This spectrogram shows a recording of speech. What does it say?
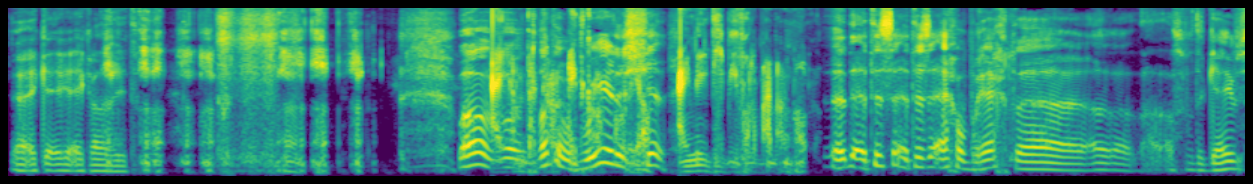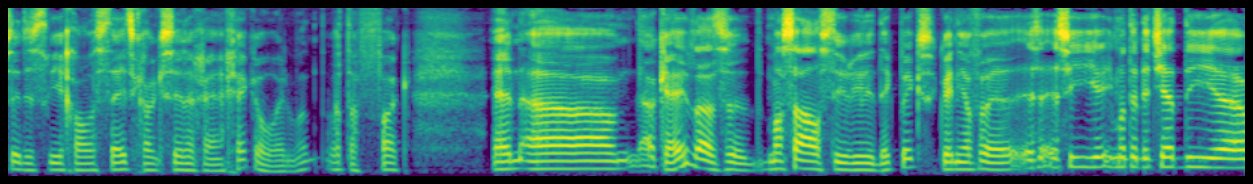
Ja, ik, ik, ik had het niet. Wow, wat, wat een weirde shit. Het, het, is, het is echt oprecht eh, alsof de games-industrie gewoon steeds krankzinniger en gekker wordt, man. What the fuck. En ehm, oké, dat is, eh, massaal sturen jullie dickpics. Ik weet niet of... eh, is, is hier iemand in de chat die, eh,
